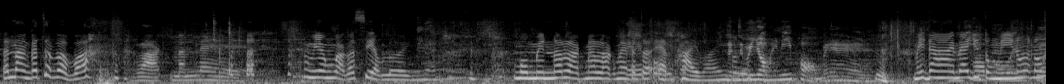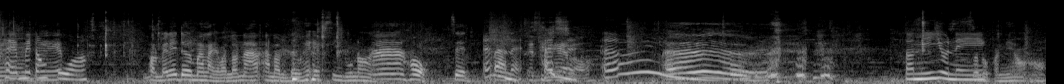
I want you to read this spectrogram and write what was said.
แล้วนางก็จะแบบว่า รักนั่นแหละเมียงหมาก็เสียบเลยอย่างเงี้ยโมเมนต์น่ารักน่ารักแม่ก็จะแอบถ่ายไว้เดี๋ยวจะไม่ยอมให้นี่ผอมแม่ไม่ได้แม่อยู่ตรงนี้น้องน้องเคฟไม่ต้องกลัวหล่อนไม่ได้เดินมาหลายวันแล้วนะอะหล่อนดูให้ FC ดูหน่อยห้าหกเจ็ดเอ้ยแปดนั่นแหละเอสเอ้ยเอนั่นเหรอเอ้ยเออตอนนี้อยู่ในสรุปอันนี้เอาออก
